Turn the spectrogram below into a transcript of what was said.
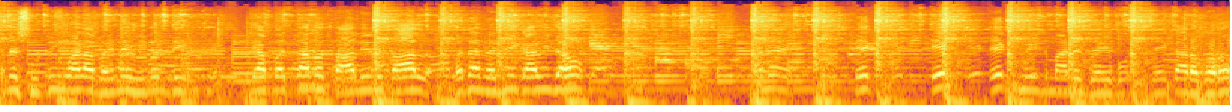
અને શૂટિંગ વાળા ભાઈને વિનંતી કે આ બધાનો તાલીનો તાલ બધા નજીક આવી જાઓ. અને એક એક એક મિનિટ માટે જય જયકારો કરો.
